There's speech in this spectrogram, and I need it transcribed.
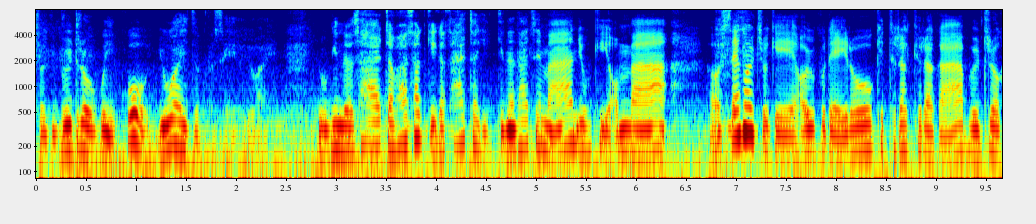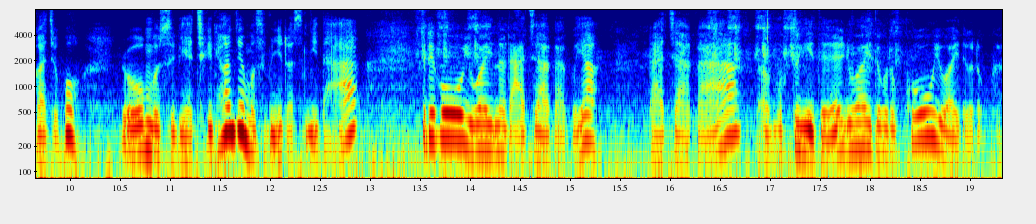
저기 물 들어오고 있고 이 아이도 보세요. 이 아이. 여기는 살짝 화삭기가 살짝 있기는 하지만 여기 엄마 어, 쌩얼 쪽에 얼굴에 이렇게 드라큘라가 물 들어가지고 이런 모습이에요. 지금 현재 모습은 이렇습니다. 그리고 이 아이는 라즈아가고요. 라즈아가 어, 묵둥이들 이 아이도 그렇고 이 아이도 그렇고요.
